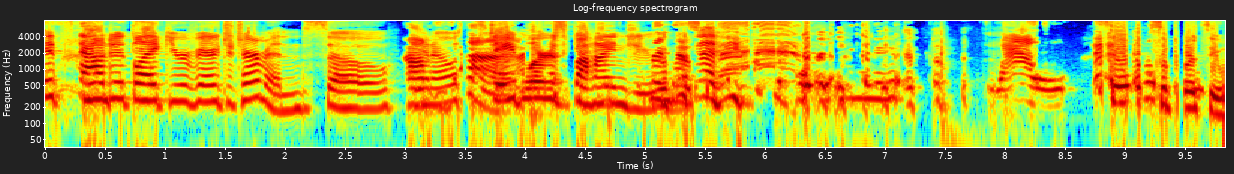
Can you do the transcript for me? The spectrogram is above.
it sounded like you were very determined. So, you Um, know, yeah. Stabler's behind you. Wow. Still supports you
